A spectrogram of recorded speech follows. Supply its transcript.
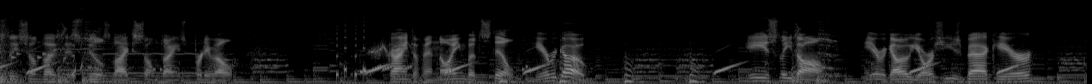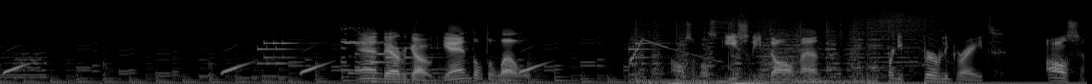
Actually sometimes this feels like sometimes pretty well kind of annoying, but still, here we go. Easily done. Here we go, Yoshi's back here. And there we go, the end of the level. Awesome was easily done, man. Pretty perfectly great. Awesome.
